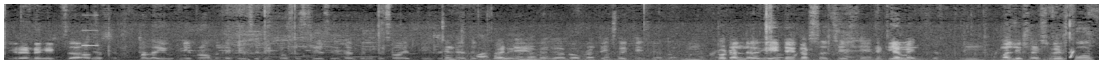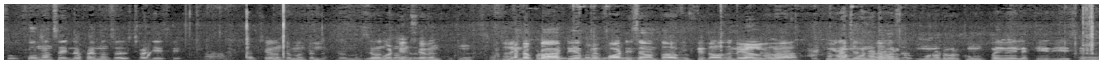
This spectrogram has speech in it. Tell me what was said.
ఈ రెండు హిప్స్ మళ్ళీ వీటిని ప్రాబ్లం చేసి రీప్రోసెస్ చేసి దాని గురించి సాయిల్ తీసి టోటల్ ఎయిట్ ఏకర్స్ వచ్చేసి రిక్లైమ్ అయింది సార్. మళ్ళీ ఫ్రెష్ ఫోర్ ఫోర్ మంత్స్ అయిందా ఫైవ్ మంత్స్ స్టార్ట్ చేసి? సెవెంత్ మంత్ ఫోర్టీన్ సెవెంత్ అలాంటప్పుడు RTF forty seven fifty thousand ఇవ్వాలి కదా? యాక్చువల్గా మొన్నటి వరకు మొన్నటి వరకు ముప్పై వేలే క్లియర్ చేశారు.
